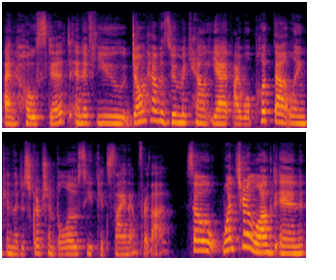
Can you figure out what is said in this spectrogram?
and host it. And if you don't have a Zoom account yet, I will put that link in the description below so you could sign up for that. So once you're logged in,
